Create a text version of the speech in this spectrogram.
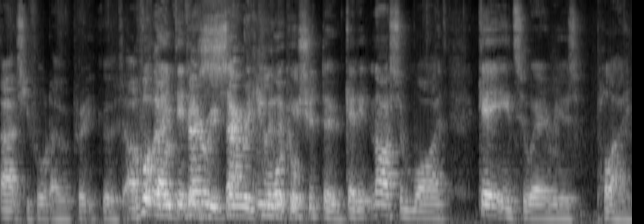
I actually thought they were pretty good. I, I thought they were did very, very exactly what you should do: get it nice and wide, get it into areas, play,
